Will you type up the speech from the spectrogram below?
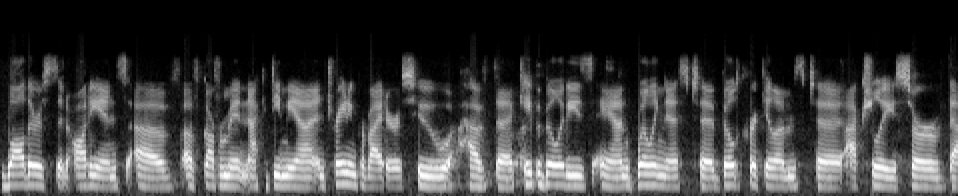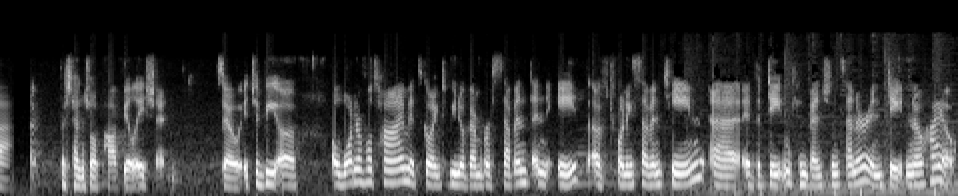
while there's an audience of, of government and academia and training providers who have the capabilities and willingness to build curriculums to actually serve that potential population. So it should be a, a wonderful time. It's going to be November 7th and 8th of 2017 uh, at the Dayton Convention Center in Dayton, Ohio.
